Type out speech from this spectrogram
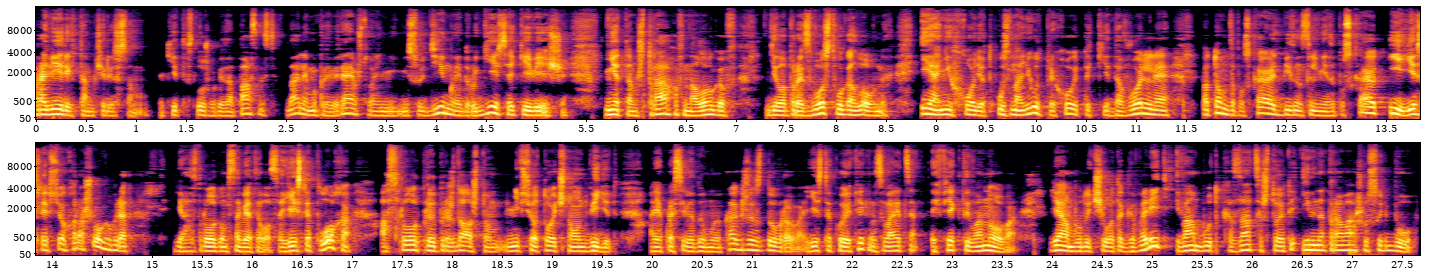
проверить там через там, какие-то службы безопасности. Далее мы проверяем, что они не судимые, другие всякие вещи. Нет там штрафов, налогов, делопроизводств уголовных. И они ходят, узнают, приходят такие довольные, потом запускают бизнес или не запускают. И если все хорошо, говорят, я с астрологом советовался. Если плохо, астролог предупреждал, что не все точно он видит. А я про себя думаю, как же здорово. Есть такой эффект, называется эффект Иванова. Я вам буду чего-то говорить, и вам будет казаться, что это именно про вашу судьбу.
